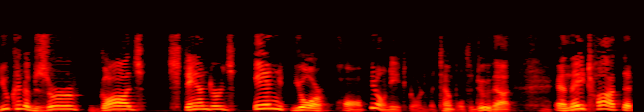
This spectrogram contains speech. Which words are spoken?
You can observe God's standards in your home. You don't need to go to the temple to do that. And they taught that,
